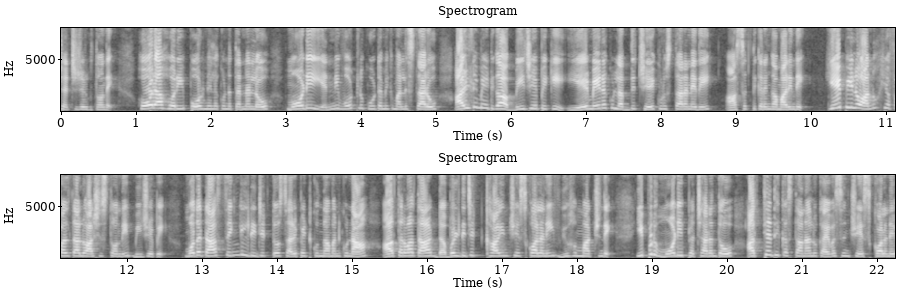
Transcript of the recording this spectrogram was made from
చర్చ జరుగుతోంది. హోరాహోరీ పోరు నెలకొన్న తరుణంలో మోడీ ఎన్ని ఓట్లు కూటమికి మళ్ళిస్తారు? అల్టిమేట్గా బీజేపీకి ఏ మేరకు లబ్ధి చేకూరుస్తారనేది ఆసక్తికరంగా మారింది. ఏపీలో అనూహ్య ఫలితాలు ఆశిస్తోంది బీజేపీ. మొదట సింగిల్ డిజిట్తో సరిపెట్టుకుందామనుకున్నా ఆ తర్వాత డబుల్ డిజిట్ ఖాయం చేసుకోవాలని వ్యూహం మార్చింది. ఇప్పుడు మోడీ ప్రచారంతో అత్యధిక స్థానాలు కైవసం చేసుకోవాలనే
